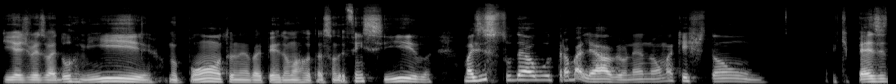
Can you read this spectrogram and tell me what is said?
que às vezes vai dormir no ponto, né? Vai perder uma rotação defensiva. Mas isso tudo é algo trabalhável, né? Não é uma questão que pese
